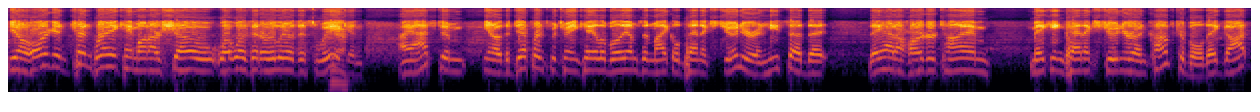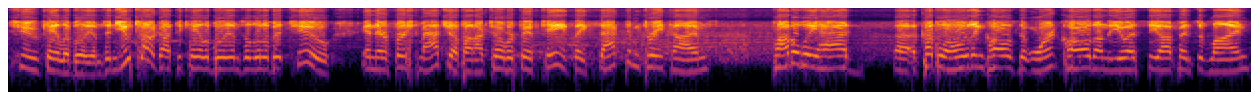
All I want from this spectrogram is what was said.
you know, Oregon Trent Bray came on our show. What was it earlier this week? Yeah. And I asked him, you know, the difference between Caleb Williams and Michael Penix Jr. And he said that they had a harder time making Penix Jr. uncomfortable. They got to Caleb Williams, and Utah got to Caleb Williams a little bit too in their first matchup on October 15th. They sacked him three times. Probably had uh, a couple of holding calls that weren't called on the USC offensive line.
